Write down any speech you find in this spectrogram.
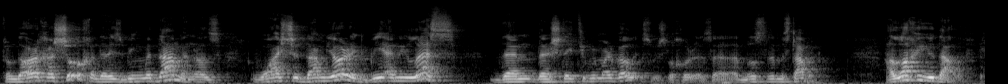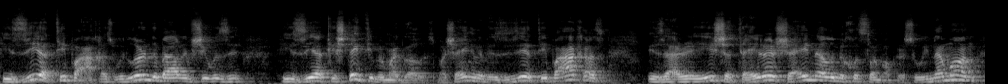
from the Aruch HaShulchan that he's being medamen. Why should dam yorik be any less than than shtei margolis, which l'chur is a, a Muslim mistaber. Halacha Yudalef. Hizia tipa achas. We learned about if she was hizia kishtei tipa margolis. Mashengen if hizia tipa achas is a reisha teira she'ein elu michutz lamoker. So we know on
